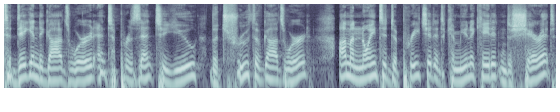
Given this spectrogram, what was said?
to dig into God's word and to present to you the truth of God's word. I'm anointed to preach it and to communicate it and to share it.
